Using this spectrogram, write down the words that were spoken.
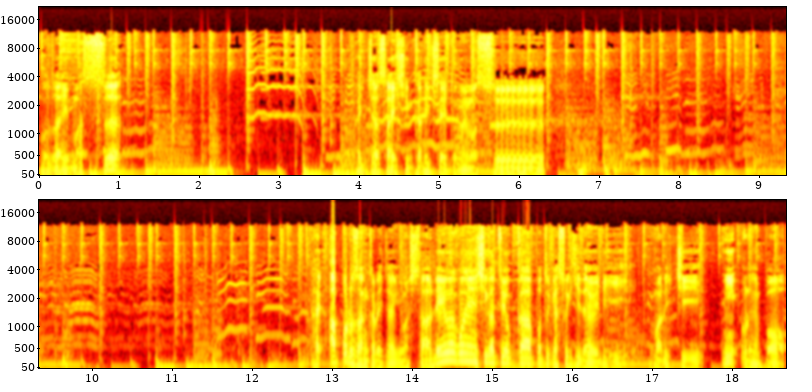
ございます。はい、じゃあ最新からいきたいと思います。はい、アポロさんからいただきました。令和5年4月4日、ポッドキャスト聞いたより、丸1に、オルネポ、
